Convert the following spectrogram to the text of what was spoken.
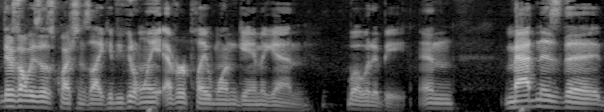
There's always those questions like if you could only ever play one game again, what would it be? And Madden is the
